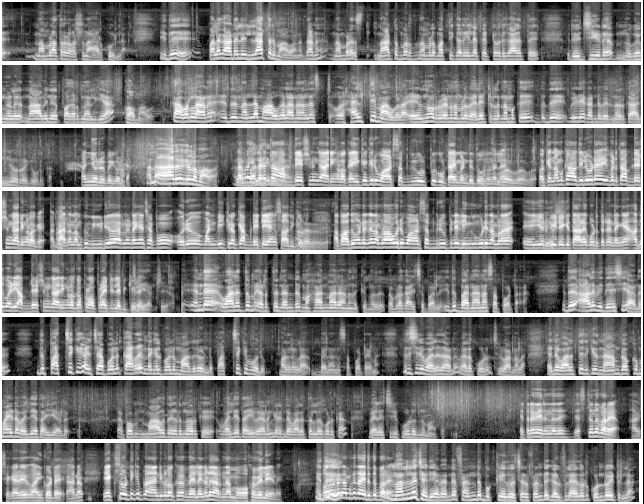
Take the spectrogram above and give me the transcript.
നമ്മളത്ര കളക്ഷൻ ആർക്കുമില്ല. ഇത് പല കാടലും ഇല്ലാത്തൊരു മാവാണ്. ഇതാണ് നമ്മുടെ നാട്ടിൻപുറത്ത് നമ്മൾ മത്തിക്കറിയിലൊക്കെ ഇട്ട് ഒരു കാലത്ത് രുചിയുടെ മുഖങ്ങൾ നാവിന് പകർന്നു നൽകിയ കോമാവ്. കവറിലാണ് ഇത് നല്ല മാവുകളാണ് നല്ല ഹെൽത്തി മാവുകളാണ്. എഴുന്നൂറ് രൂപയാണ് നമ്മൾ വിലയിട്ടുള്ളത്. നമുക്ക് ഇത് വീഡിയോ കണ്ടുവരുന്നവർക്ക് അഞ്ഞൂറ് രൂപയ്ക്ക് കൊടുക്കാം. അഞ്ഞൂറ് രൂപയ്ക്ക് കൊടുക്കാം. നല്ല ആരോഗ്യമുള്ള മാവാണ് നമ്മുടെ ഇവിടുത്തെ അപ്ഡേഷനും കാര്യങ്ങളൊക്കെ ഇക്കൊക്കെ ഒരു വാട്സ്ആപ്പ് ഗ്രൂപ്പ് കൂട്ടായ്മ ഉണ്ട് തോന്നുന്നല്ലേ ഓക്കെ നമുക്ക് അതിലൂടെ ഇവിടുത്തെ അപ്ഡേഷനും കാര്യങ്ങളൊക്കെ. കാരണം നമുക്ക് വീഡിയോ പറഞ്ഞിട്ടുണ്ടെങ്കിൽ ചിലപ്പോൾ ഒരു വൺ വീക്കിലൊക്കെ അപ്ഡേറ്റ് ചെയ്യാൻ സാധിക്കുള്ളൂ. അപ്പോൾ അതുകൊണ്ട് തന്നെ നമ്മൾ ആ ഒരു വാട്സ്ആപ്പ് ഗ്രൂപ്പിന്റെ ലിങ്കും കൂടി നമ്മളെ ഈ ഒരു വീഡിയോക്ക് താഴെ കൊടുത്തിട്ടുണ്ടെങ്കിൽ അതുവഴി അപ്ഡേഷനും കാര്യങ്ങളൊക്കെ പ്രോപ്പറായിട്ട് ആയിട്ട് ലഭിക്കും എന്റെ എന്റെ വലത്തും ഇടത്തും രണ്ട് മഹാന്മാരാണ് നിൽക്കുന്നത് നമ്മുടെ കാഴ്ചപ്പാടിൽ. ഇത് ബനാന സപ്പോട്ട ഇത് ആൾ വിദേശിയാണ്. ഇത് പച്ചയ്ക്ക് കഴിച്ചാൽ പോലും കറ ഉണ്ടെങ്കിൽ പോലും മധുരമുണ്ട്. പച്ചയ്ക്ക് പോലും മധുരമുള്ള ബനാന സപ്പോട്ടയാണ് ഇത് ഇച്ചിരി വലുതാണ് വില കൂടും ഇച്ചിരി വണ്ണുള്ള. എന്റെ വലത്തിരിക്കുന്ന നാം ഡോക്കുമായിയുടെ വലിയ തൈയാണ്. അപ്പം മാവ് തേടുന്നവർക്ക് വലിയ തൈ വേണമെങ്കിൽ എന്റെ വലത്തുള്ളത് കൊടുക്കാം. വില ഇച്ചിരി കൂടുമെന്ന് മാത്രം. എത്ര വരുന്നത്? ജസ്റ്റ് ഒന്ന് പറയാം. ആവശ്യക്കാരെ വാങ്ങിക്കോട്ടെ. കാരണം എക്സോട്ടിക് പ്ലാന്റുകളൊക്കെ വിലകൾ കാരണം മോഹവിലയാണ്. ഇത് നമുക്ക് ധൈര്യത്തിൽ പറയാം. നല്ല ചെടിയാണ്. എന്റെ ഫ്രണ്ട് ബുക്ക് ചെയ്ത് വെച്ചാൽ ഫ്രണ്ട് ഗൾഫിലായതുകൊണ്ട് കൊണ്ടുപോയിട്ടില്ല.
